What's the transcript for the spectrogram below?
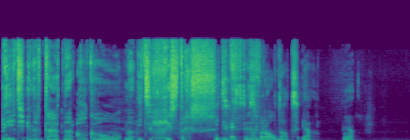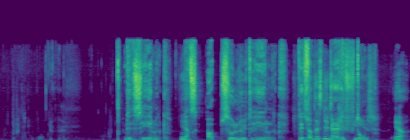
beetje inderdaad naar alcohol. Naar iets gistigs. iets gistigs, ja? vooral dat. Ja. Ja. Dit is heerlijk. Ja. Dit is absoluut heerlijk. Dit Dat is nu de echt kefir. top. Ja.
